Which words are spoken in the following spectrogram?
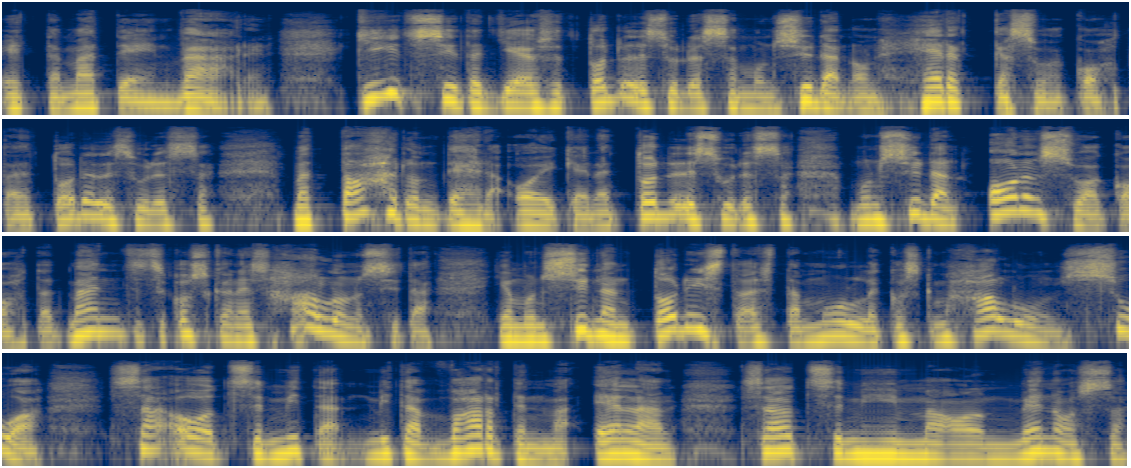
että mä tein väärin. Kiitos siitä, että Jeesus, että todellisuudessa mun sydän on herkkä sua kohtaan. Että todellisuudessa mä tahdon tehdä oikein. Että todellisuudessa mun sydän on sua kohtaan. Että mä en itse koskaan edes halunnut sitä. Ja mun sydän todistaa sitä mulle, koska mä haluan sua. Sä oot se, mitä, mitä varten mä elän. Sä oot se, mihin mä oon menossa.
